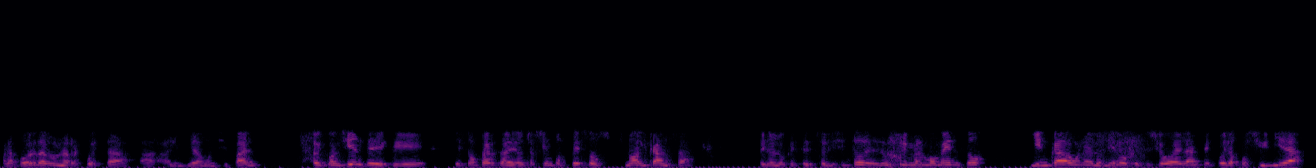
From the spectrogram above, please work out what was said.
para poder darle una respuesta al empleado municipal. Soy consciente de que esa oferta de 800 pesos no alcanza, pero lo que se solicitó desde un primer momento y en cada uno de los diálogos que se llevó adelante fue la posibilidad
